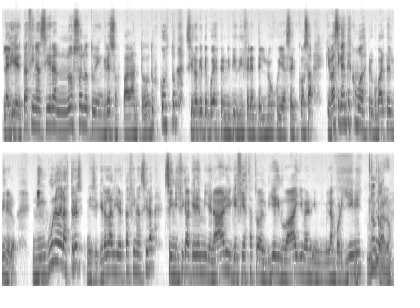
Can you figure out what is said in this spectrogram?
La libertad financiera no solo tus ingresos pagan todos tus costos, sino que te puedes permitir diferentes lujos y hacer cosas que básicamente es como despreocuparte del dinero. Ninguna de las tres, ni siquiera la libertad financiera, significa que eres millonario y que fiestas todo el día y Dubái y Lamborghini. No, claro.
